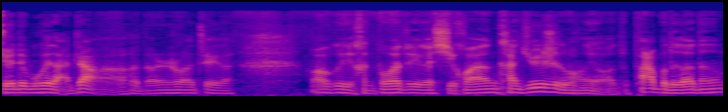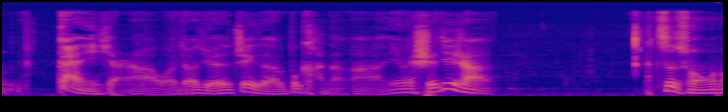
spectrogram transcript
绝对不会打仗啊，很多人说这个，包括很多这个喜欢看军事的朋友，巴不得能干一下啊。我倒觉得这个不可能啊，因为实际上，自从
